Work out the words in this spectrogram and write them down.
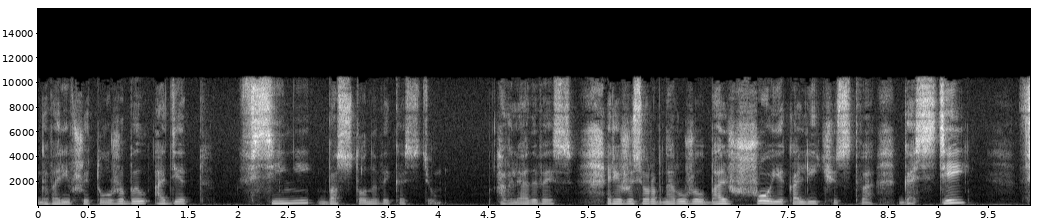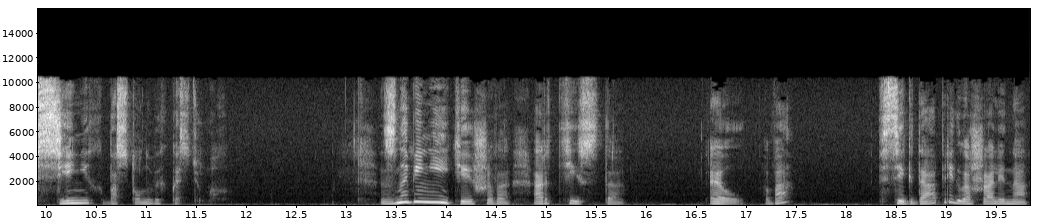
Говоривший тоже был одет в синий бастоновый костюм. Оглядываясь, режиссер обнаружил большое количество гостей в синих бастоновых костюмах. Знаменитейшего артиста Л.В. всегда приглашали на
